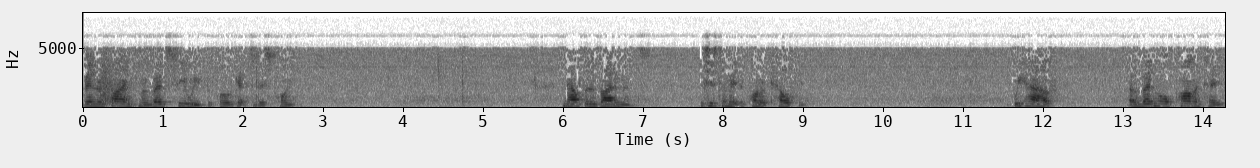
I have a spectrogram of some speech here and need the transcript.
been refined from a red seaweed before it gets to this point. Now for the vitamins. This is to make the product healthy. We have a retinol palmitate,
